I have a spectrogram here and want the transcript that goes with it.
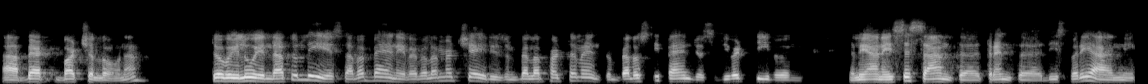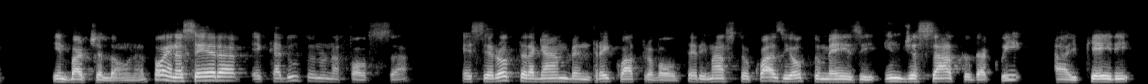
a Ber- Barcellona, dove lui è andato lì e stava bene, aveva la Mercedes, un bel appartamento, un bello stipendio, si divertiva negli anni 60, 30 dispari anni in Barcellona. Poi una sera è caduto in una fossa e si è rotta la gamba in 3-4 volte, è rimasto quasi 8 mesi ingessato da qui ai piedi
